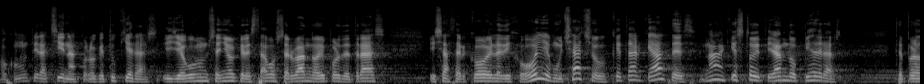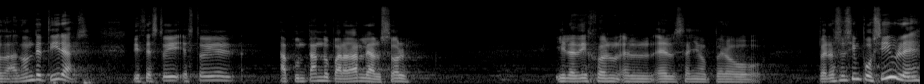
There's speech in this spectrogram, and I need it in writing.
o con un tirachinas, con lo que tú quieras, y llegó un señor que le estaba observando ahí por detrás y se acercó y le dijo, oye muchacho, ¿qué tal? ¿Qué haces? Nada, aquí estoy tirando piedras. Dice, pero ¿a dónde tiras? Dice, estoy apuntando para darle al sol. Y le dijo el, Señor, pero, pero eso es imposible.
